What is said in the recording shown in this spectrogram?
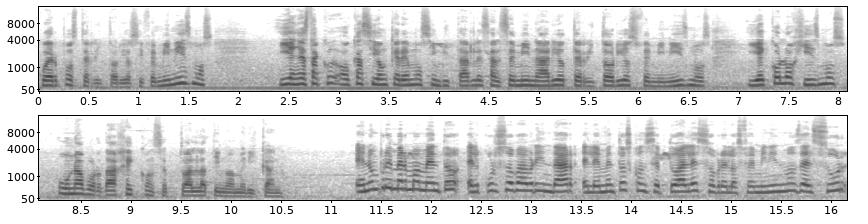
Cuerpos, Territorios y Feminismos. Y en esta ocasión queremos invitarles al seminario Territorios, Feminismos y Ecologismos, un abordaje conceptual latinoamericano. En un primer momento, el curso va a brindar elementos conceptuales sobre los feminismos del sur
